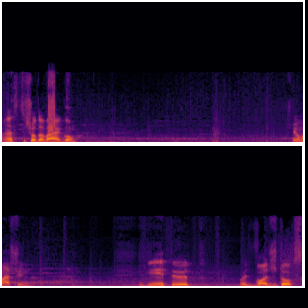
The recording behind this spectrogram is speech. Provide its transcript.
Ezt is oda vágom. Nyomás innen. G5 Vagy Watch Dogs,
